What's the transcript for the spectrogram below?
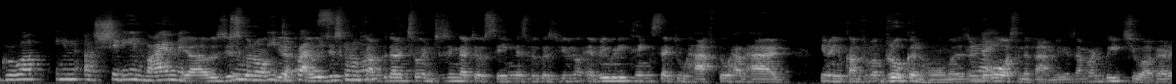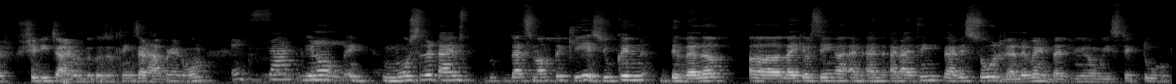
grow up in a shitty environment. Yeah, I was just to gonna. Yeah, I was just gonna you know? come to that. It's so interesting that you're saying this because you know everybody thinks that you have to have had. You know, you come from a broken home, or there's a Right. divorce in the family, or someone beats you up, you had a shitty childhood because of things that happen at home. Exactly. You know, it, most of the times that's not the case. You can develop, uh, like you're saying, uh, and, and and I think that is so relevant that you know we stick to,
